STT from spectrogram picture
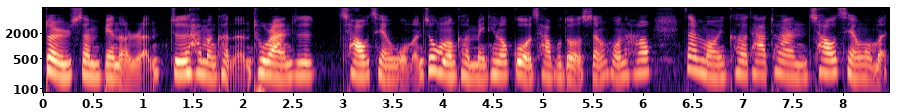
对于身边的人，就是他们可能突然就是。超前我们，就我们可能每天都过差不多的生活，然后在某一刻他突然超前我们，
